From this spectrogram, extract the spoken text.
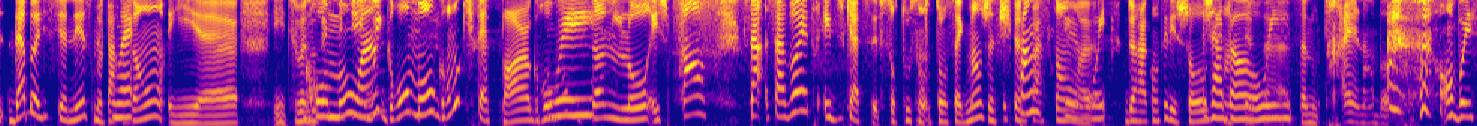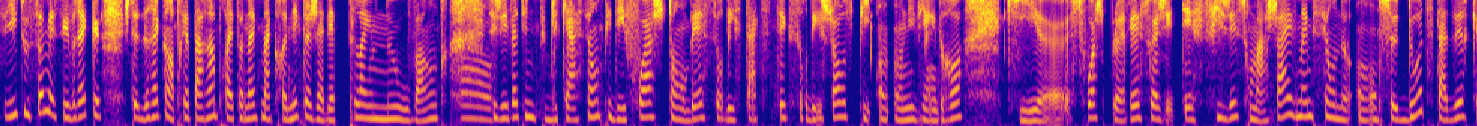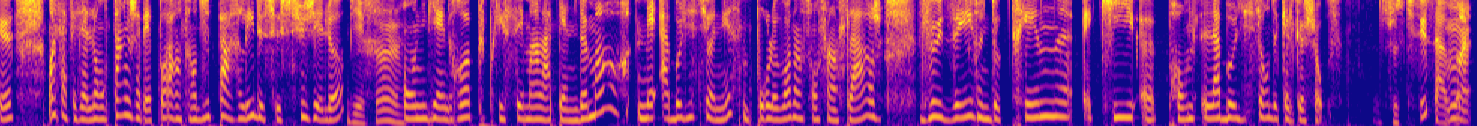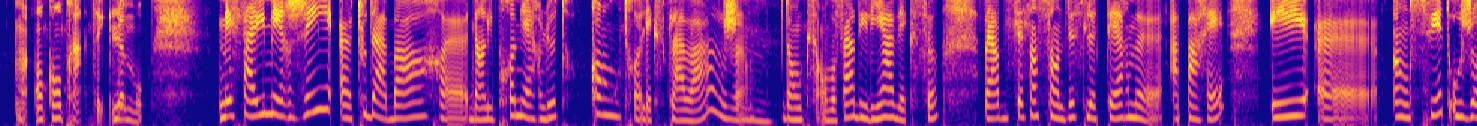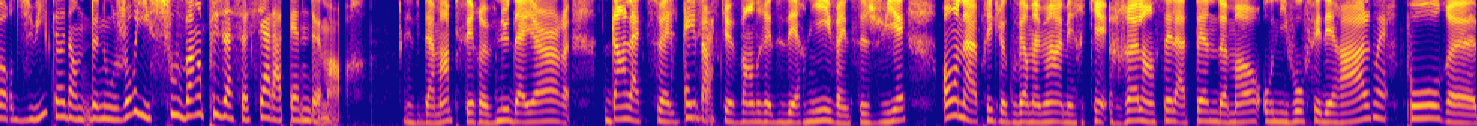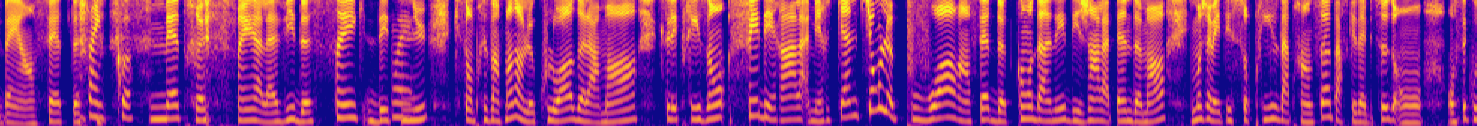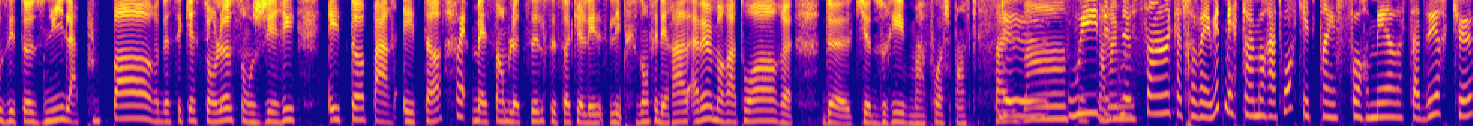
d'abolitionnisme, pardon, et, euh, et tu vas Gros nous mot, hein? Oui, gros mot, gros mot qui fait peur, gros mot Oui. qui sonne lourd. Et je pense que ça, ça va être éducatif, surtout son- ton segment. Je sais Je que tu as une façon que euh, de raconter les choses. J'adore, ça, oui. Ça nous traîne en bas. On va essayer tout ça, mais c'est vrai que je te dirais qu'en préparant, pour être honnête, ma chronique, j'avais plein de nœuds au ventre. Oh. J'ai fait une publication, puis des fois, je tombais sur des statistiques, sur des choses, puis on, on y viendra, qui euh, soit je pleurais, soit j'étais figée sur ma chaise, même si on, a- on, on se doute, c'est-à-dire que moi, ça faisait longtemps que j'avais pas entendu parler de ce sujet-là. Bien sûr. On y viendra plus précisément la peine de mort, mais abolitionnisme, pour le voir dans son sens large, veut dire une doctrine qui euh, prône l'abolition de quelque chose. Jusqu'ici, ça va. Ouais, ouais, on comprend, tu sais, le mot. Mais ça a émergé euh, tout d'abord euh, dans les premières luttes contre l'esclavage. Hmm. Donc, on va faire des liens avec ça. Vers 1770, le terme euh, apparaît. Et euh, ensuite, aujourd'hui, de nos jours, il est souvent plus associé à la peine de mort. Évidemment, puis c'est revenu d'ailleurs dans l'actualité parce que vendredi dernier, 26 juillet, on a appris que le gouvernement américain relançait la peine de mort au niveau fédéral Ouais. pour, euh, ben en fait, Cinq cas. mettre fin à la vie de cinq détenus qui sont présentement dans le couloir de la mort. C'est les prisons fédérales américaines qui ont le pouvoir en fait de condamner des gens à la peine de mort. Et moi, j'avais été surprise d'apprendre ça parce que d'habitude, on, on sait qu'aux États-Unis, la plupart de ces questions-là sont gérées État par État. Ouais. Mais semble-t-il, c'est ça que les, les prisons fédérales avaient un moratoire de qui a duré, ma foi, je pense que 16 ans. c'est oui, quand de même- 1988, mais c'est un moratoire qui est informel, c'est-à-dire que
